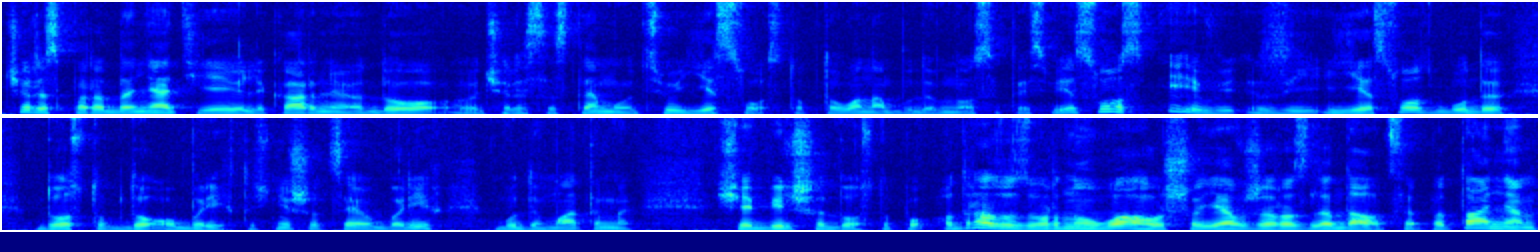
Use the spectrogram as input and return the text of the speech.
через передання тією лікарнею до через систему цю ЄСОС. Тобто вона буде вноситись в ЄСОС, і з ЄСОС буде доступ до оберіг. Точніше, цей оберіг буде матиме ще більше доступу. Одразу зверну увагу, що я вже розглядав це питання.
